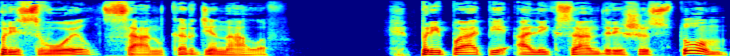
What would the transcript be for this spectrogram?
присвоил сан кардиналов. При папе Александре VI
